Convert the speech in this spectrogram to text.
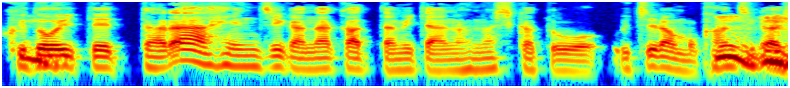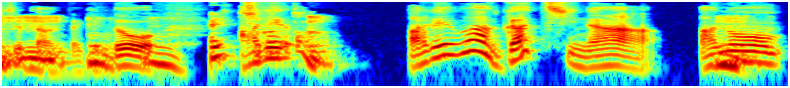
口説いてったら返事がなかったみたいな話かと、うちらも勘違いしてたんだけど、うんうんえ、違ったの？あれはガチな、あの、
